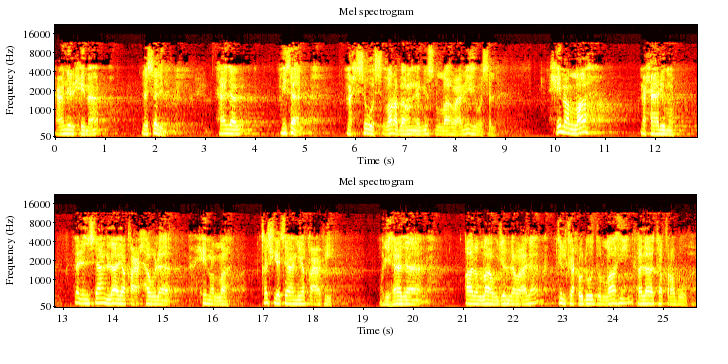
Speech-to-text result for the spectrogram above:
عن الحمى لسلم. هذا مثال. محسوس ضربه النبي صلى الله عليه وسلم. حمى الله محارمه فالإنسان لا يقع حول حمى الله خشية أن يقع فيه. ولهذا قال الله جل وعلا تلك حدود الله فلا تقربوها.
